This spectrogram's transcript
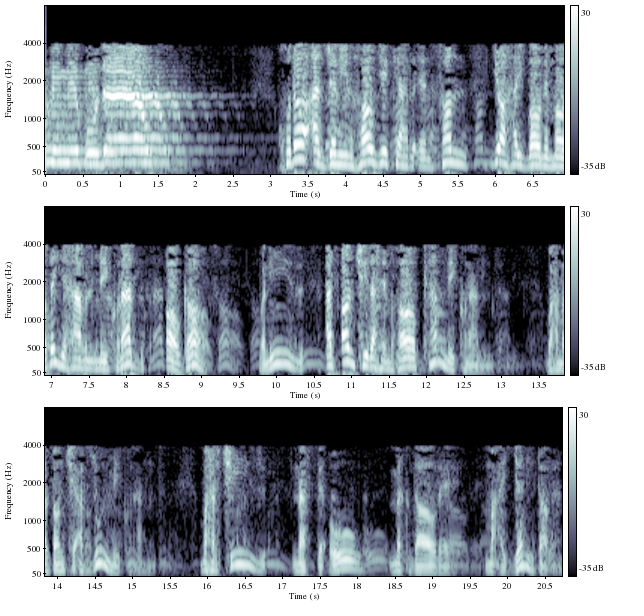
بمقدار. خدا از جنین هایی که هر انسان یا حیوان ماده حمل می کند آگاه و نیز از آنچه رحمها کم می کنند و هم از آنچه افزون می کنند و هر چیز نست او مقدار معینی دارد.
